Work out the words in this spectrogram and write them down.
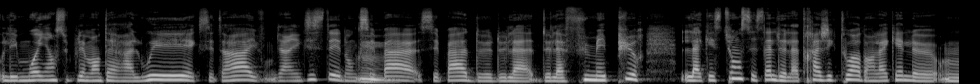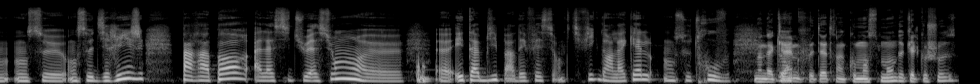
les, moyens supplémentaires louer, etc., ils vont bien exister. Donc, c'est hmm. pas, c'est pas de, de, la, de la fumée pure. La question, c'est celle de la trajectoire dans laquelle euh, on, on, se, on se dirige par rapport à la situation euh, euh, établie par des faits scientifiques dans laquelle on se trouve. On a quand même peut-être un commencement de quelque chose?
